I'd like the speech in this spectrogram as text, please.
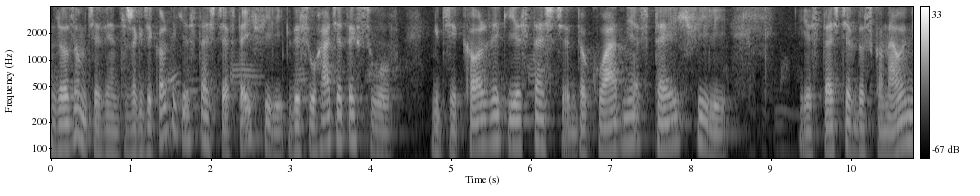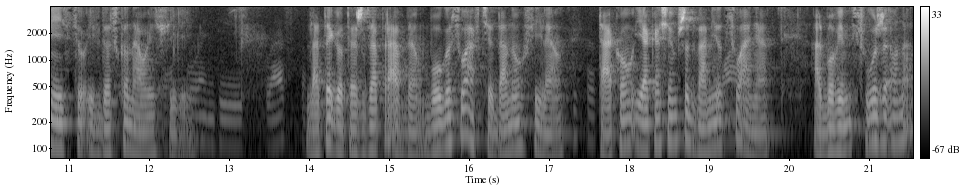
Zrozumcie więc, że gdziekolwiek jesteście w tej chwili, gdy słuchacie tych słów, gdziekolwiek jesteście dokładnie w tej chwili, jesteście w doskonałym miejscu i w doskonałej chwili. Dlatego też zaprawdę błogosławcie daną chwilę, taką, jaka się przed wami odsłania, albowiem służy ona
